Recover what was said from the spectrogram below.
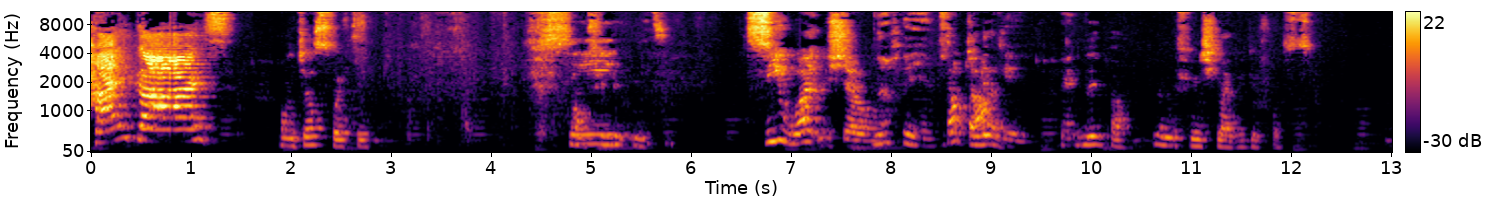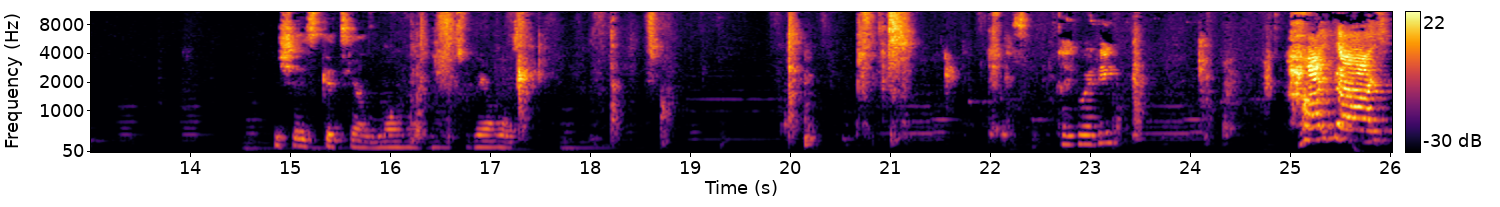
hi guys. I'm just waiting. I'm feeling it. See oh, what, Michelle? Nothing. Stop Oh, yeah. talking. Later, let me finish my video first. Michelle is getting annoying at me, to be honest. Okay, ready? Hi guys!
